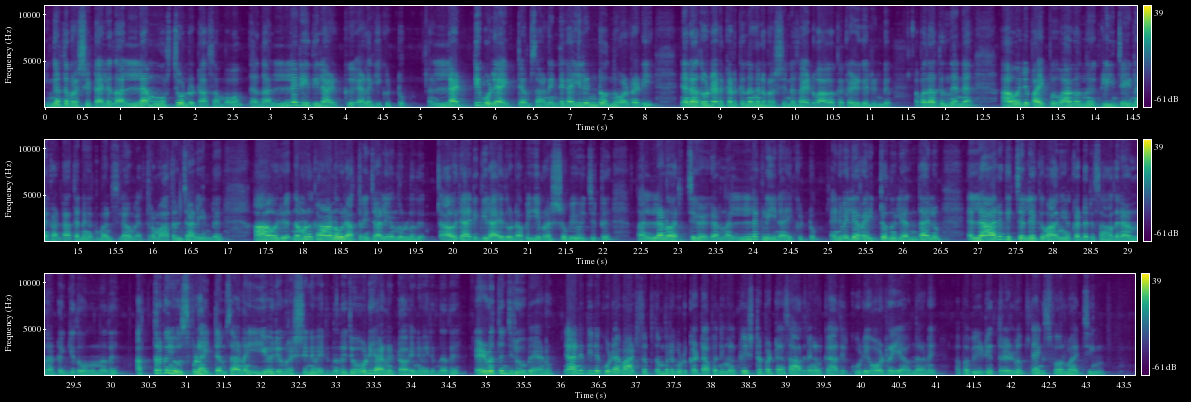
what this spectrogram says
ഇങ്ങനത്തെ ബ്രഷ് ഇട്ടാൽ നല്ല മൂർച്ച കേട്ടോ ആ സംഭവം. നല്ല രീതിയിൽ അഴുക്ക് ഇളകി കിട്ടും. നല്ല അടിപൊളി ഐറ്റംസ് ആണ്. എന്റെ കയ്യിലുണ്ട് ഒന്ന് ഓൾറെഡി ഞാൻ അതുകൊണ്ട് ഇടയ്ക്കിടയ്ക്ക് അങ്ങനെ ബ്രഷിന്റെ സൈഡ് ഭാഗമൊക്കെ കഴുകലുണ്ട്. അപ്പോൾ അത് അതിൽ നിന്ന് തന്നെ ആ ഒരു പൈപ്പ് ഭാഗം ഒന്ന് ക്ലീൻ ചെയ്യുന്ന കണ്ടാൽ തന്നെ നിങ്ങൾക്ക് മനസ്സിലാവും എത്രമാത്രം ചളിയുണ്ട്. ആ ഒരു നമ്മൾ കാണൂല അത്രയും ചളി എന്നുള്ളത് ആ ഒരു അരികിലായതുകൊണ്ട്. അപ്പോൾ ഈ ബ്രഷ് ഉപയോഗിച്ചിട്ട് നല്ലോണം ഉരച്ച് കഴുകാൻ നല്ല ക്ലീനായി കിട്ടും. അതിന് വലിയ റേറ്റ് ഒന്നുമില്ല. എന്തായാലും എല്ലാവരും കിച്ചണിലേക്ക് വാങ്ങി വെക്കേണ്ട ഒരു സാധനമാണെന്ന് കേട്ടോ എനിക്ക് തോന്നുന്നത്. അത്രക്കും യൂസ്ഫുൾ ഐറ്റംസ് ആണ് ഈ ഒരു ബ്രഷിന് വരുന്നത്. ജോഡിയാണ് കേട്ടോ അതിന് വരുന്നത്. എഴുപത്തഞ്ച് രൂപയാണ്. ഞാനിതിന്റെ കൂടെ വാട്സപ്പ് നമ്പർ കൊടുക്കട്ടെ. അപ്പോൾ നിങ്ങൾക്ക് ഇഷ്ടപ്പെട്ട സാധനങ്ങൾക്ക് അതിൽ കൂടി ഓർഡർ ചെയ്യാവുന്നതാണ്. അപ്പോൾ വീഡിയോ ഇത്രയുള്ളൂ താങ്ക്സ് ഫോർ വാച്ചിങ്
